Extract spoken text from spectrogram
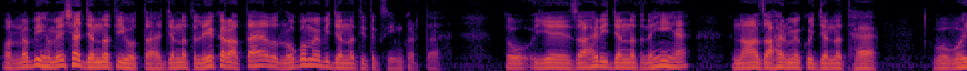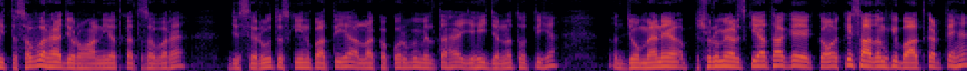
اور نبی ہمیشہ جنتی ہوتا ہے، جنت لے کر آتا ہے وہ لوگوں میں بھی جنتی تقسیم کرتا ہے۔ تو یہ ظاہری جنت نہیں ہے، نہ ظاہر میں کوئی جنت ہے۔ وہ وہی تصور ہے جو روحانیت کا تصور ہے، جس سے روح تسکین پاتی ہے، اللہ کا قرب ملتا ہے، یہی جنت ہوتی ہے۔ جو میں نے شروع میں عرض کیا تھا کہ کس آدم کی بات کرتے ہیں،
